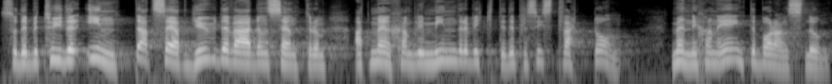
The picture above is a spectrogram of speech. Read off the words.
Så det betyder inte att säga att Gud är världens centrum, att människan blir mindre viktig. Det är precis tvärtom. Människan är inte bara en slump,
